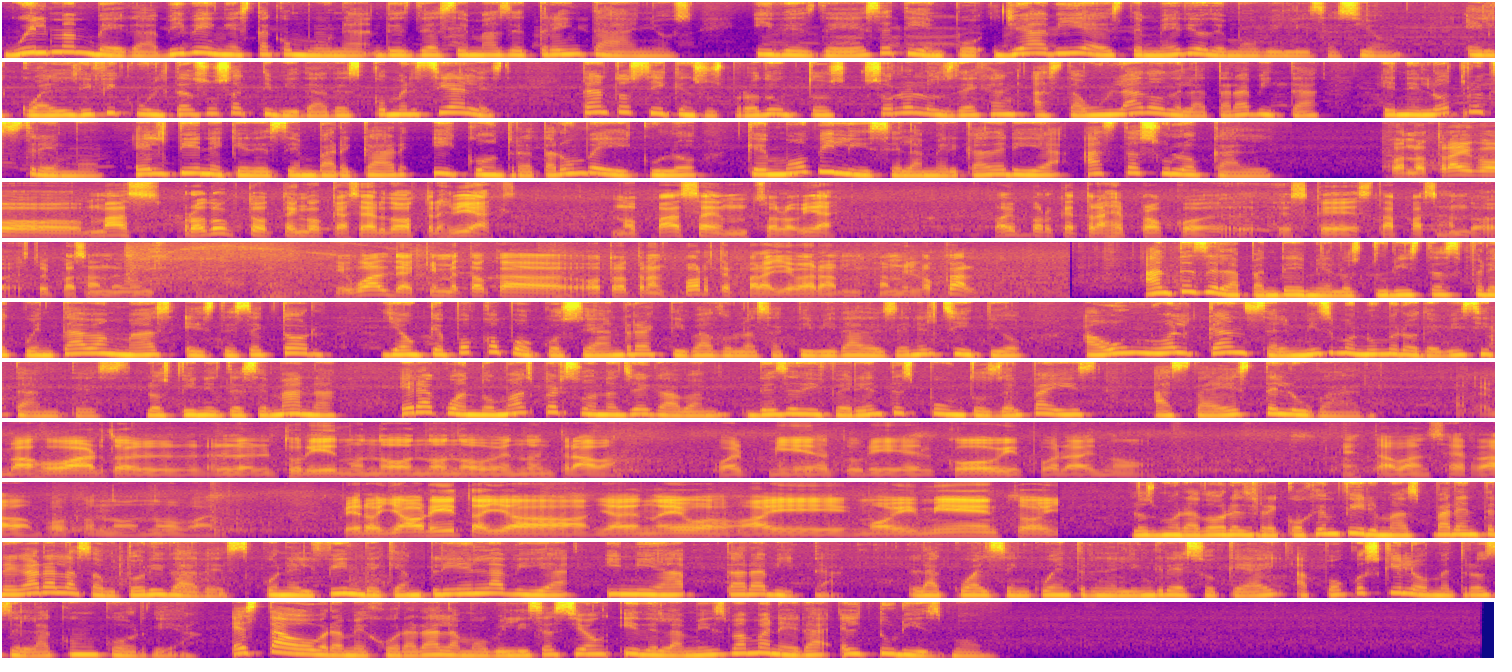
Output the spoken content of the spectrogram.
Wilman Vega vive en esta comuna desde hace más de 30 años y desde ese tiempo ya había este medio de movilización, el cual dificulta sus actividades comerciales, tanto así que en sus productos solo los dejan hasta un lado de la tarabita en el otro extremo, él tiene que desembarcar y contratar un vehículo que movilice la mercadería hasta su local. Cuando traigo más producto tengo que hacer dos, tres viajes. No pasa en un solo viaje. Hoy porque traje poco es que está pasando, estoy pasando en un... Igual de aquí me toca otro transporte para llevar a mi local. Antes de la pandemia, los turistas frecuentaban más este sector y aunque poco a poco se han reactivado las actividades en el sitio, aún no alcanza el mismo número de visitantes. Los fines de semana era cuando más personas llegaban desde diferentes puntos del país hasta este lugar. Bajó harto el, turismo, no, no, no, no entraba. Por el miedo, el COVID por ahí no, estaban cerrados un poco, no, no van. Pero ya ahorita ya, ya de nuevo hay movimiento. Los moradores recogen firmas para entregar a las autoridades con el fin de que amplíen la vía INIAP-Taravita la cual se encuentra en el ingreso que hay a pocos kilómetros de la Concordia. Esta obra mejorará la movilización y de la misma manera el turismo.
